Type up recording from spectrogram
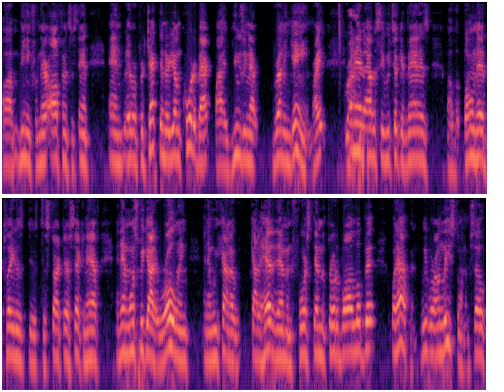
uh, meaning from their offensive stand and they were protecting their young quarterback by using that running game, right? right. And then obviously we took advantage of a bonehead play to, to start their second half. And then once we got it rolling, and then we kind of got ahead of them and forced them to throw the ball a little bit, what happened? We were unleashed on them. So,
